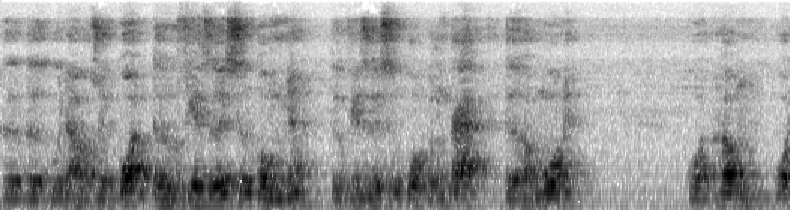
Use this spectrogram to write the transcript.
Từ từ cúi đầu, rồi cuộn từ phía dưới xương cùng nhé từ phía dưới xương cột của chúng ta, từ hậu môn ấy cuộn hông, cuộn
